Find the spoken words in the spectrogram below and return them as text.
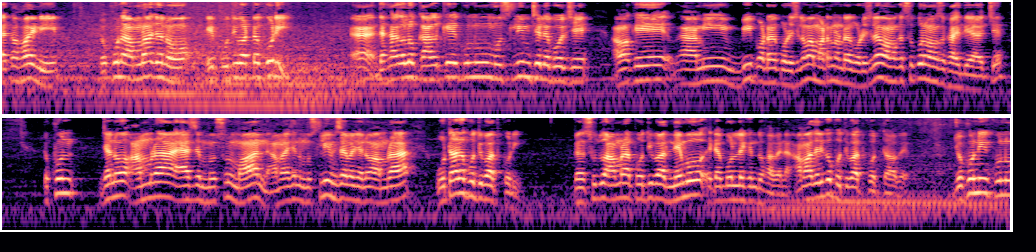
দেখা হয়নি, তখন আমরা যেন এই প্রতিবাদটা করি। হ্যাঁ দেখা গেল কালকে কোনো মুসলিম ছেলে বলছে, আমাকে, আমি বিপ অর্ডার করেছিলাম বা মাটন অর্ডার করেছিলাম, আমাকে শুকুর মাংস খাই দেওয়া হচ্ছে। তখন যেন আমরা অ্যাজ এ মুসলমান, আমরা যেন মুসলিম হিসাবে যেন আমরা ওটারও প্রতিবাদ করি। কারণ শুধু আমরা প্রতিবাদ নেব, এটা বললে কিন্তু হবে না। আমাদেরকেও প্রতিবাদ করতে হবে। যখনই কোনো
